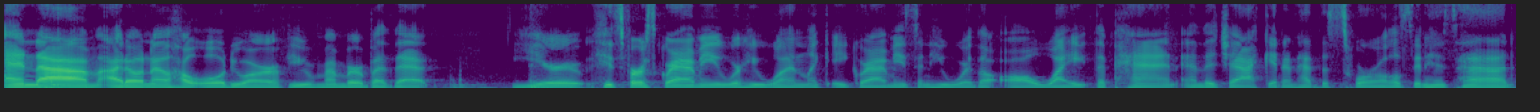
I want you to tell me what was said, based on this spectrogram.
And um, I don't know how old you are if you remember, but that year, his first Grammy, where he won like eight Grammys, and he wore the all white, the pant and the jacket, and had the swirls in his head.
